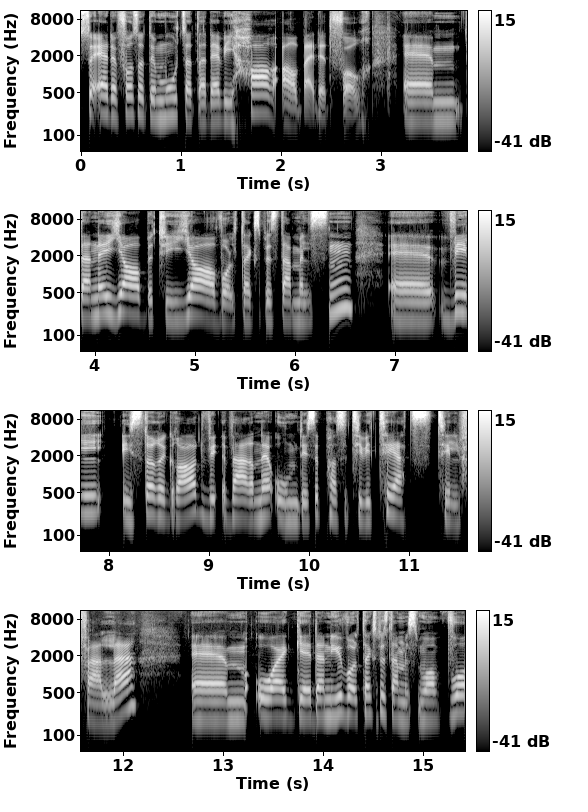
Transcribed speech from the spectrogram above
så er det fortsatt det motsatte av det vi har arbeidet for. Denne ja betyr ja-voldtektsbestemmelsen vil i større grad verne om disse passivitetstilfellene og Den nye voldtektsbestemmelsen må,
